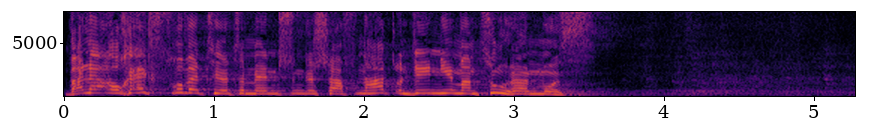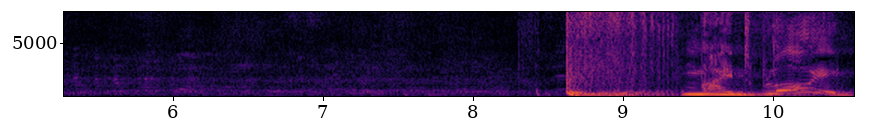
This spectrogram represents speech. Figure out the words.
Weil er auch extrovertierte Menschen geschaffen hat und denen jemand zuhören muss. mind blowing.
